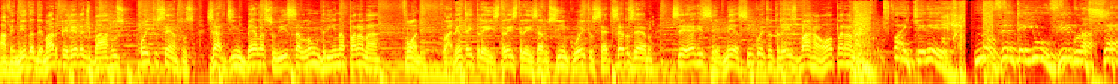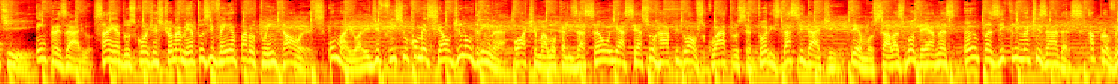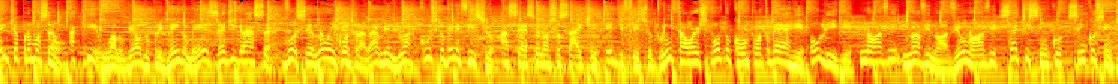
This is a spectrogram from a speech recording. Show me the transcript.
Avenida Demar Pereira de Barros, 800, Jardim Bela Suíça, Londrina, Paraná. Fone 43 3305 8700, CRC 6583/O Paraná. Vai querer 91,7. Empresário, saia dos congestionamentos e venha para o Twin Towers, o maior edifício comercial de Londrina. Ótima localização e acesso rápido aos quatro setores da cidade. Temos salas modernas, amplas e climatizadas. Aproveite a promoção. Aqui o aluguel do primeiro mês é de graça. Você não encontrará melhor custo-benefício. Acesse nosso site edifíciotwintowers.com.br ou ligue 999197555.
